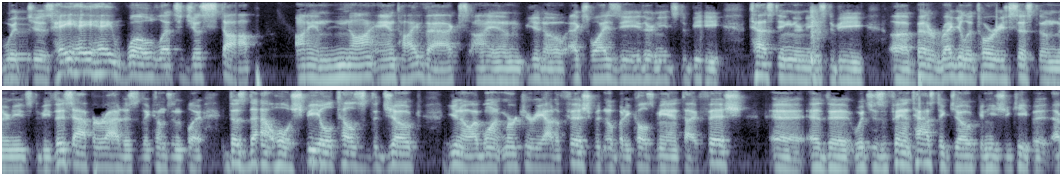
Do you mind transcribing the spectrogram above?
which is hey hey hey whoa let's just stop. I am not anti-vax. I am, you know, XYZ. There needs to be testing. There needs to be a better regulatory system. There needs to be this apparatus that comes into play. Does that whole spiel, tells the joke, you know, I want mercury out of fish, but nobody calls me anti-fish. Uh, the, which is a fantastic joke, and he should keep it. I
